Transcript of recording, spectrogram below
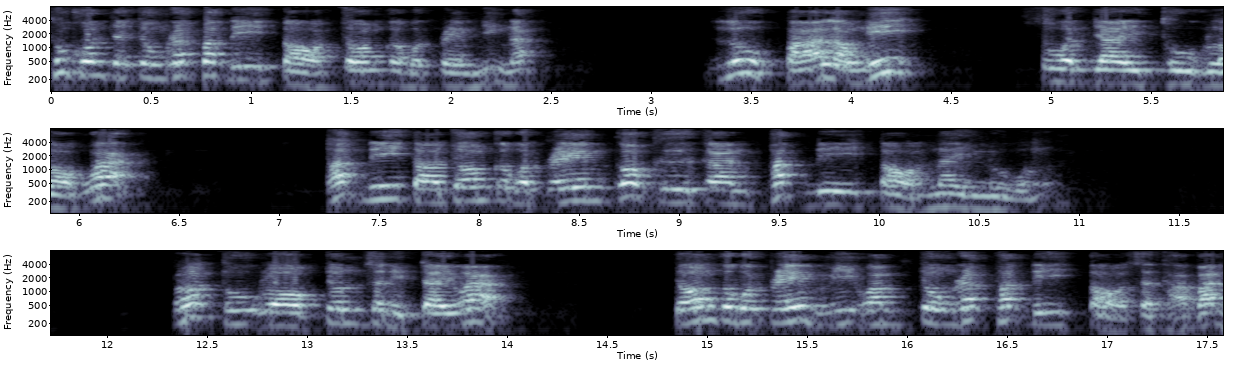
ทุกคนจะจงรักภักดีต่อจอมกบฏเปรมยิ่งนัก ลูกป๋าเหล่านี้ ส่วนใหญ่ถูกหลอกว่า พักดีต่อจอมกบฏเปรมก็คือการพักดีต่อในหลวง เพราะถูกหลอกจนสนิทใจว่า จอมกบฏเปรมมีความจงรักภักดีต่อสถาบัน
